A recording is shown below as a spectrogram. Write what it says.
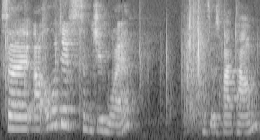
So I ordered some gym wear because it was £5.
